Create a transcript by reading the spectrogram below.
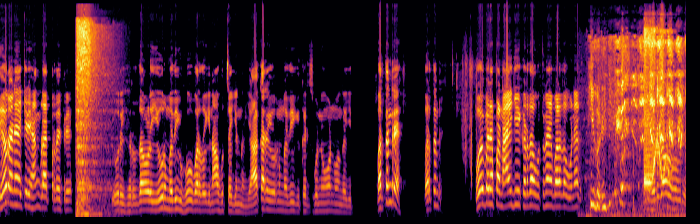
ದೇವ್ರಾಣೆ ಹಾಕಿರಿ ಹೆಂಗ್ ಬಿಡಾಕ್ ಬರ್ತೈತ್ರಿ? ಇವ್ರ ಹಿರ್ದಾವಳಿ ಇವ್ರ ಮದಿಗೆ ಹೋಗ್ಬಾರ್ದು ಹೋಗಿ ನಾವು ಹುಚ್ಚಾಗಿನ ಯಾಕಾರ ಇವ್ರನ್ನ ಮದಿಗೆ ಕರೆಸ್ಕೊಂಡು ನೋಡ್ ಹಂಗಾಗಿತ್ತು ಬರ್ತನ್ರಿ ಬರ್ತೇನ್ರಿ. ಹೋಗಿ ಬರ್ರಪ್ಪ ನಾಯಿಗಿ ಕಡ್ದ ಹುತ್ತನಾಯಿ ಬಾಳ್ದ ಓಣ್ಯಾಗ ಹಿರ್ದಾವಳಿ ಹೋಗ್ರಿ.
